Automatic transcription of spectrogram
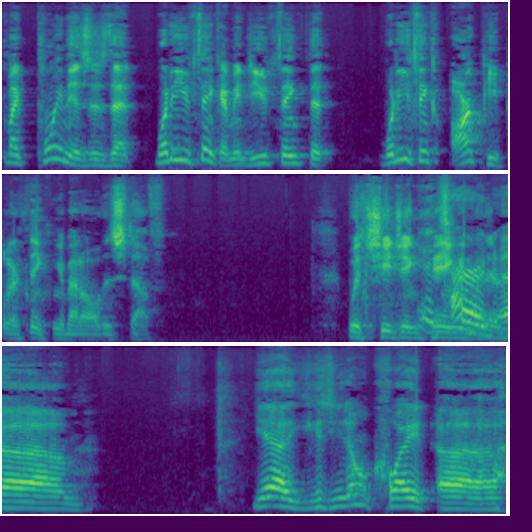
my point is is that what do you think? I mean, do you think that what do you think our people are thinking about all this stuff with Xi Jinping? It's hard. Um, yeah, because you don't quite. Uh,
